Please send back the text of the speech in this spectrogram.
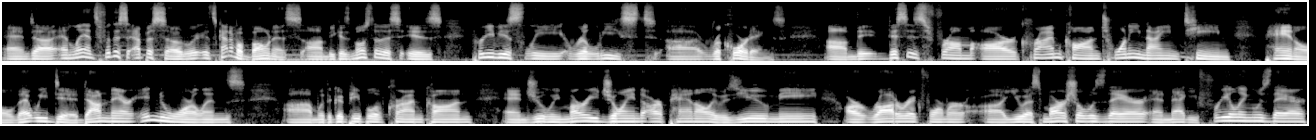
And uh, and Lance, for this episode, it's kind of a bonus um, because most of this is previously released uh, recordings. Um, the, this is from our CrimeCon 2019 panel that we did down there in New Orleans um, with the good people of CrimeCon. And Julie Murray joined our panel. It was you, me, Art Roderick, former uh, U.S. Marshal, was there, and Maggie Freleng was there,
